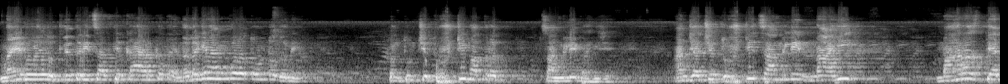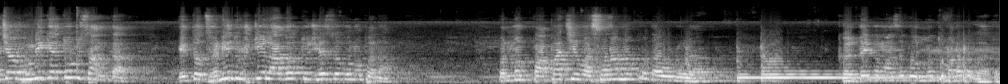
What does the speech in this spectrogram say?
नाही डोळे धुतले तरी चालतील काय हरकत आहे? न लगे अंघोळ तोंड धुणे. पण तुमची दृष्टी मात्र चांगली पाहिजे. आणि ज्याची दृष्टी चांगली नाही महाराज त्याच्या भूमिकेतून सांगतात एक तर झणी दृष्टी लागत तुझे सगुणपणा. पण मग पापाची वासना नको दाऊ डोळा. कळतंय का माझं बोलणं? तुम्हाला बघा आता.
